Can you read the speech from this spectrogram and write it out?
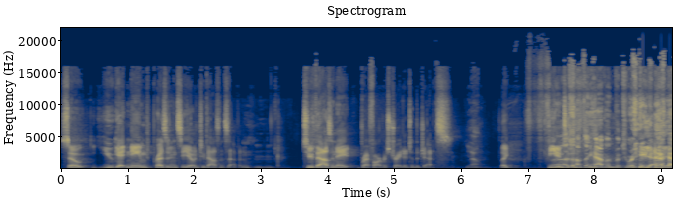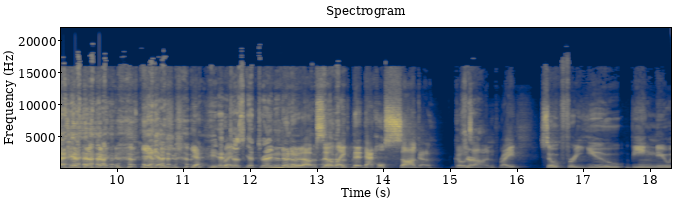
So you get named president and CEO in 2007. 2008, Brett Favre was traded to the Jets. yeah. Like, feed Uh, into the. something happened between. yeah, yeah. yeah. He didn't right. just get traded. No, no, no, no. So like that that whole saga goes Sure. on, right? So for you being new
